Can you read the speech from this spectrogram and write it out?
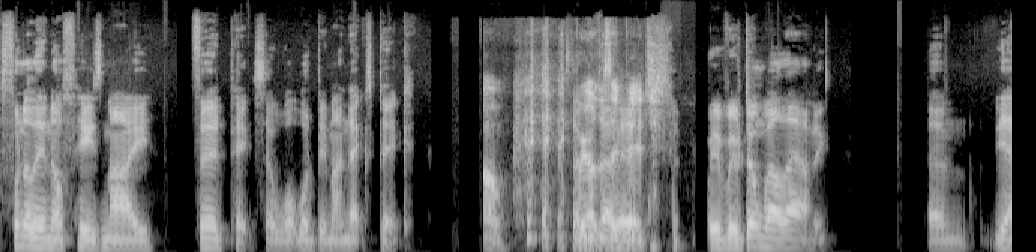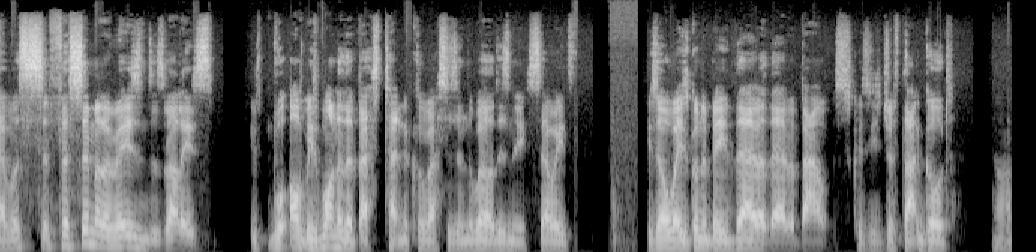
funnily enough, he's my third pick. So what would be my next pick? Oh, So we're on the same page. We've we've done well there, I think. Um, yeah, but for similar reasons as well. He's he's oh, he's one of the best technical wrestlers in the world, isn't he? So he's he's always going to be there or thereabouts because he's just that good. Uh,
